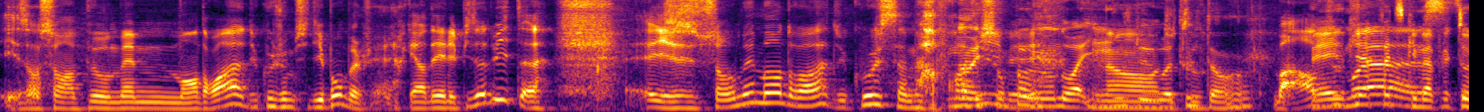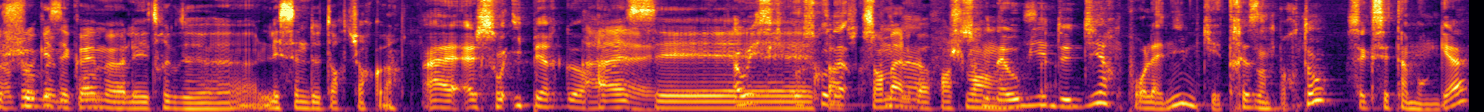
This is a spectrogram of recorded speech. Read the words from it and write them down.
ils en sont un peu au même endroit. Du coup, je me suis dit, bon, bah, je vais aller regarder l'épisode 8. Et ils sont au même endroit. Du coup, ça m'a refroidi. Non, ils sont mais- pas au même endroit, ils Non, bougent de tout le temps. hein. Bah, en Mais tout moi, cas, en fait, ce qui m'a c'était plutôt choqué, c'est quand même euh, les trucs de. les scènes de torture, quoi. Ouais, elles sont hyper gore. Ah, ouais, c'est. Ah oui, ce- qu'on Enfin, mal, a- quoi, franchement. Ce qu'on a oublié de dire pour l'anime qui est très important, c'est que c'est un manga,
